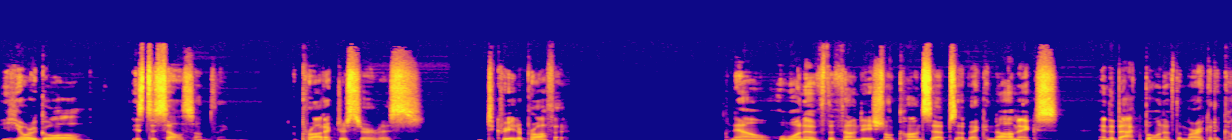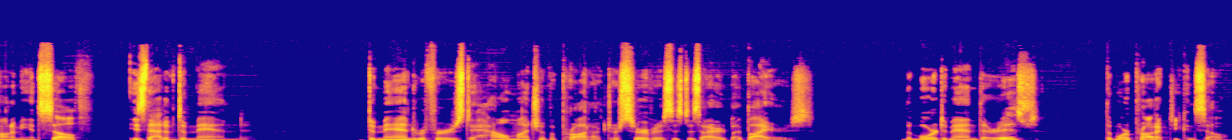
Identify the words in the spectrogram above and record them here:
your goal is to sell something, product or service, to create a profit. Now, one of the foundational concepts of economics and the backbone of the market economy itself is that of demand. Demand refers to how much of a product or service is desired by buyers. The more demand there is, the more product you can sell,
